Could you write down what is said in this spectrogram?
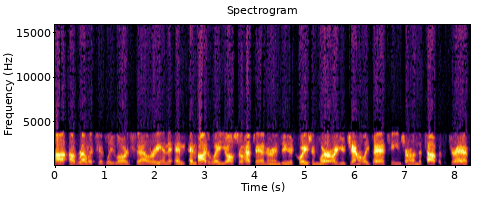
uh, a relatively large salary, and and and by the way, you also have to enter into the equation where are you generally bad teams are on the top of the draft,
